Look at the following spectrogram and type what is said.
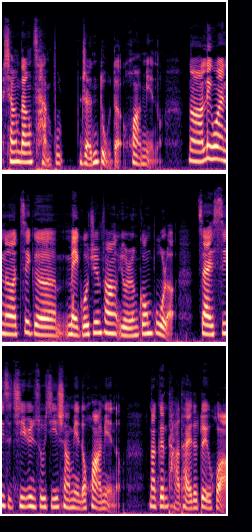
相当惨不忍睹的画面哦。那另外呢，这个美国军方有人公布了在 C 十七运输机上面的画面呢。那跟塔台的对话，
